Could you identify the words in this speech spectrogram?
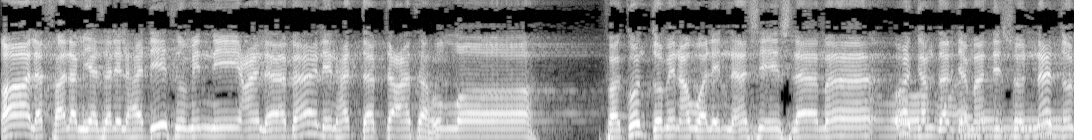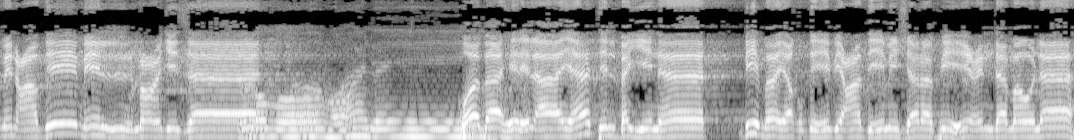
قالت فلم يزل الحديث مني على بال حتى ابتعثه الله. فكنت من أول الناس إسلاما وكم ترجمت السنة من عظيم المعجزات. وباهر الآيات البينات بما يقضي بعظيم شرفه عند مولاه.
